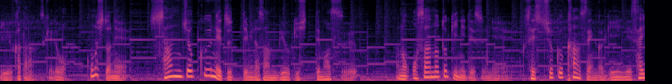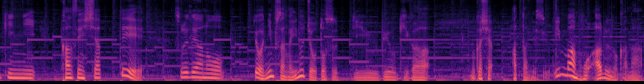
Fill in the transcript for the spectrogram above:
ていう方なんですけどこの人ね三熟熱って皆さん病気知ってます？あのお産の時にですね接触感染が原因で細菌に感染しちゃってそれであの要は妊婦さんが命を落とすっていう病気が昔あったんですよ。今もあるのかな？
